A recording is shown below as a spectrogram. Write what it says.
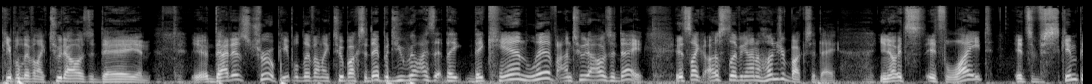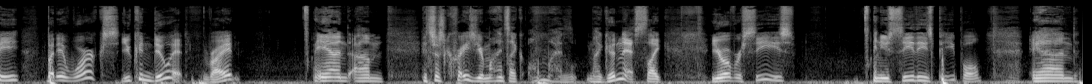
people live on like two dollars a day, and that is true. People live on like two bucks a day, but do you realize that they they can live on two dollars a day? It's like us living on a hundred bucks a day. You know, it's it's light it's skimpy, but it works. You can do it, right? And um, it's just crazy. Your mind's like, oh my, my goodness! Like you're overseas, and you see these people, and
